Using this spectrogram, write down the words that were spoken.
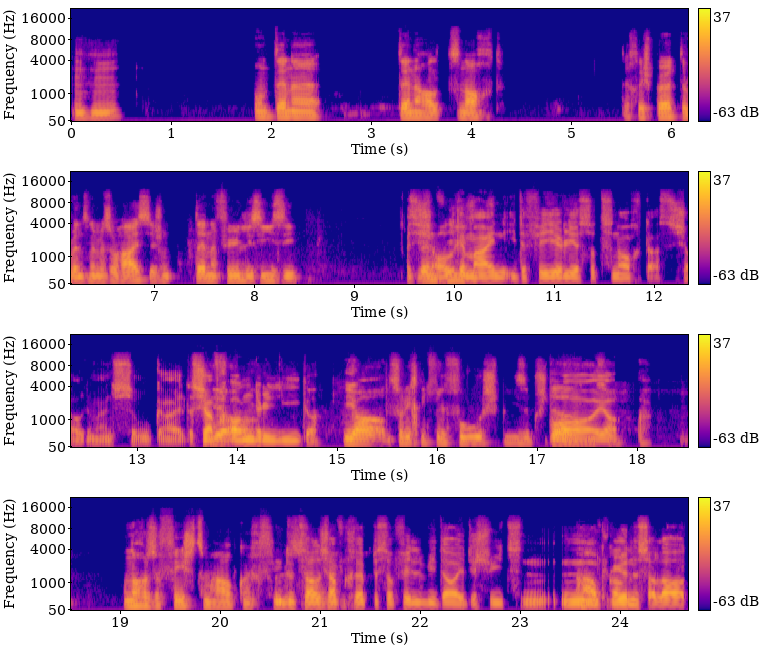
mhm. und dann, dann halt zur Nacht. Ein bisschen später, wenn es nicht mehr so heiß ist und dann fühle ich es easy. Es ist Dann- allgemein in der Ferien so zur Nacht, das ist allgemein so geil. Das ist einfach Ja. andere Liga. Ja, so richtig viel Vorspeisen bestellen. Boah, und ja. so. Und nachher so Fisch zum Hauptgang. Und du zahlst so. einfach etwa so viel wie da in der Schweiz einen grünen Salat.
